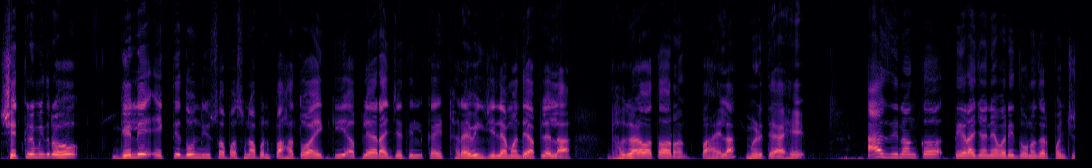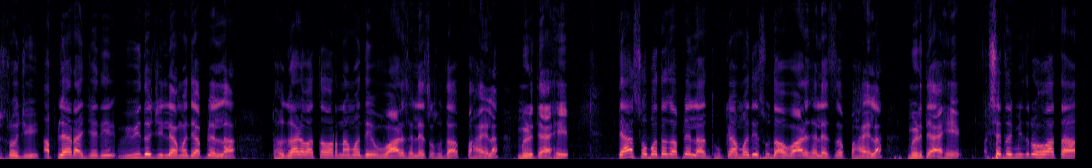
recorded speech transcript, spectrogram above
शेतकरी मित्र हो गेले एक ते दोन दिवसापासून आपण पाहतो आहे की आपल्या राज्यातील काही ठराविक जिल्ह्यामध्ये आपल्याला ढगाळ वातावरण पाहायला मिळते आहे. आज दिनांक तेरा जानेवारी दोन हजार पंचवीस रोजी आपल्या राज्यातील विविध जिल्ह्यामध्ये आपल्याला ढगाळ वातावरणामध्ये वाढ झाल्याचं सुद्धा पाहायला मिळते आहे. त्यासोबतच आपल्याला धुक्यामध्ये सुद्धा वाढ झाल्याचं पाहायला मिळते आहे. असे तर मित्र हो आता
